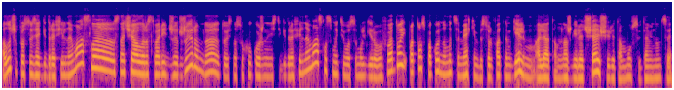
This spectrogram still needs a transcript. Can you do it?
а лучше просто взять гидрофильное масло, сначала растворить жир жиром, да, то есть на сухую кожу нанести гидрофильное масло, смыть его, сэмульгировав водой, потом спокойно умыться мягким бессульфатным гелем, а там наш гель очищающий или там мусс с витамином С.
